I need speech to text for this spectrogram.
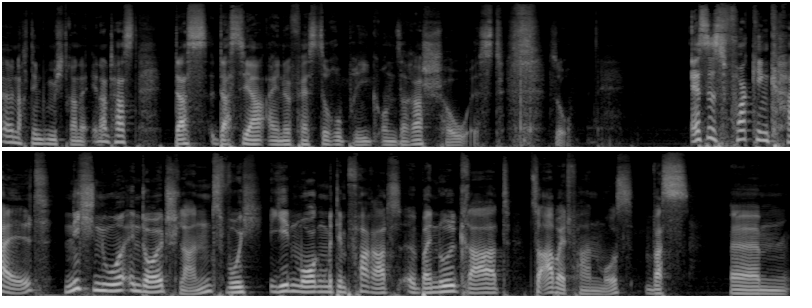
äh, nachdem du mich daran erinnert hast, dass das ja eine feste Rubrik unserer Show ist. So, es ist fucking kalt, nicht nur in Deutschland, wo ich jeden Morgen mit dem Fahrrad äh, bei 0 Grad zur Arbeit fahren muss, was ähm,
